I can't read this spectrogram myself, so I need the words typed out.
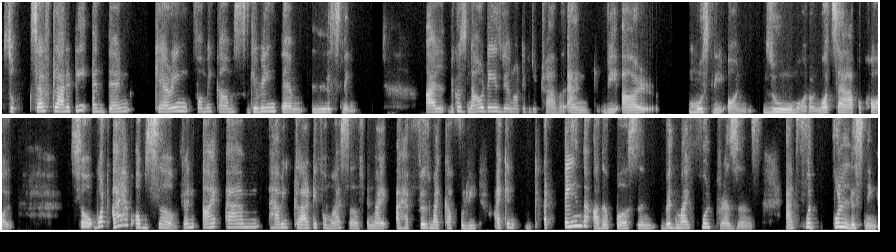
So self clarity and then caring for me comes giving them listening. I'll because nowadays we are not able to travel and we are mostly on Zoom or on WhatsApp or call. So what I have observed when I am having clarity for myself and my I have filled my cup fully, I can attain the other person with my full presence and full, full listening,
